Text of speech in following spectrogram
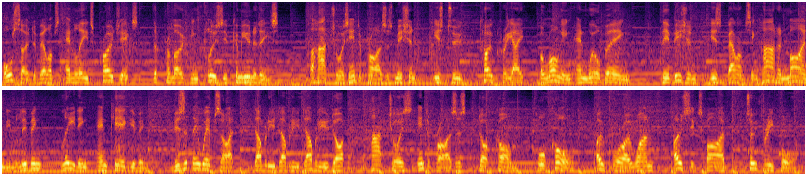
also develops and leads projects that promote inclusive communities. The Heart Choice Enterprises mission is to co create belonging and well-being. Their vision is balancing heart and mind in living, leading, and caregiving. Visit their website www.heartchoiceenterprises.com or call 0401 065 234.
